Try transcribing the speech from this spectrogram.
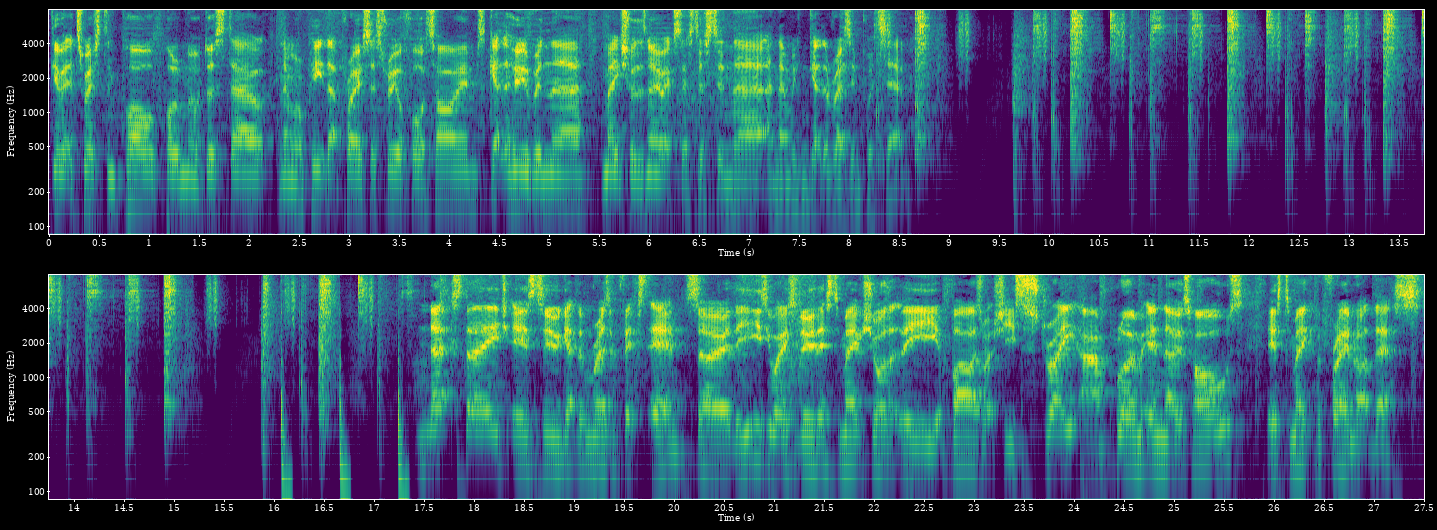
give it a twist and pull, pull more dust out and then we'll repeat that process three or four times. Get the hoover in there, make sure there's no excess dust in there and then we can get the resin put in. Next stage is to get them resin fixed in. So the easy way to do this to make sure that the bars are actually straight and plumb in those holes is to make a frame like this.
